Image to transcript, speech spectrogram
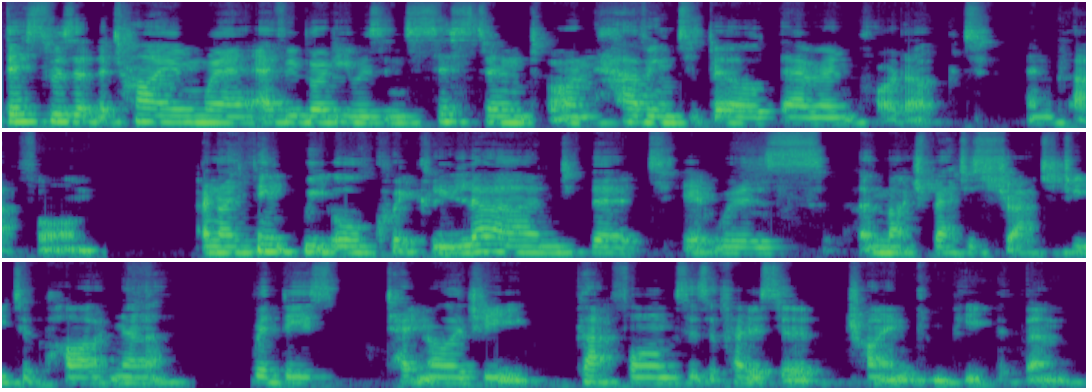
This was at the time where everybody was insistent on having to build their own product and platform. And I think we all quickly learned that it was a much better strategy to partner with these technology platforms as opposed to try and compete with them.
